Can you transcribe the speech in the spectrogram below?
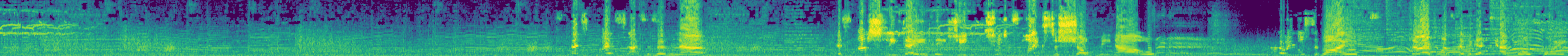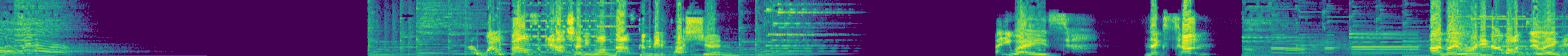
It's princesses, isn't it? Especially Daisy. She she just likes to shove me now. So oh, we will survive. So everyone's going to get 10 more points. Will Bowser catch anyone? That's going to be the question. Anyways, next turn. And I already know what I'm doing.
